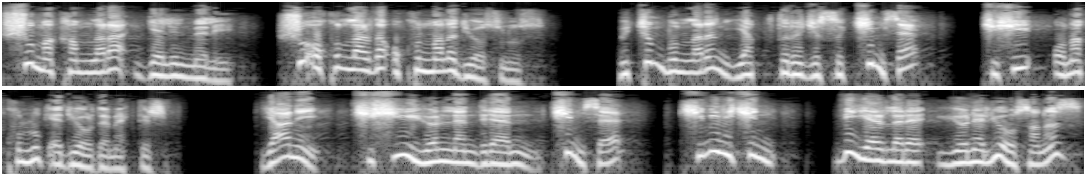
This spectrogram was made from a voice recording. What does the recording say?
Şu makamlara gelinmeli, şu okullarda okunmalı diyorsunuz. Bütün bunların yaptırıcısı kimse kişi ona kulluk ediyor demektir. Yani kişiyi yönlendiren kimse kimin için bir yerlere yöneliyorsanız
